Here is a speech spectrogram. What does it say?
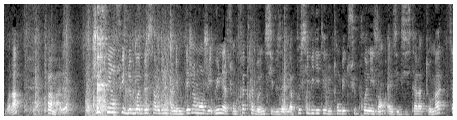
Voilà, pas mal. J'ai pris ensuite deux boîtes de sardines, j'en ai déjà mangé une, elles sont très très bonnes. Si vous avez la possibilité de tomber dessus, prenez-en. Elles existent à la tomate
